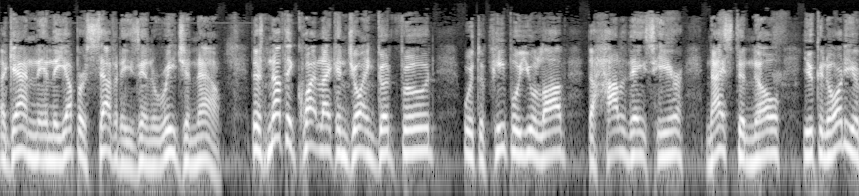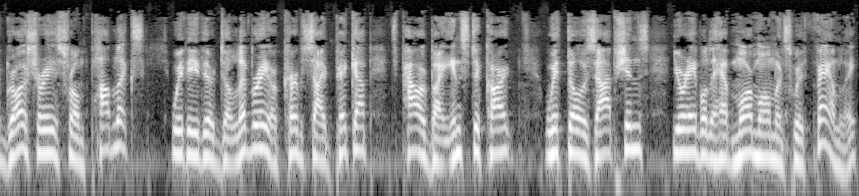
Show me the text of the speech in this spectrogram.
Again, in the upper 70s in the region now. There's nothing quite like enjoying good food with the people you love. The holidays here. Nice to know you can order your groceries from Publix with either delivery or curbside pickup. It's powered by Instacart. With those options, you're able to have more moments with family,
